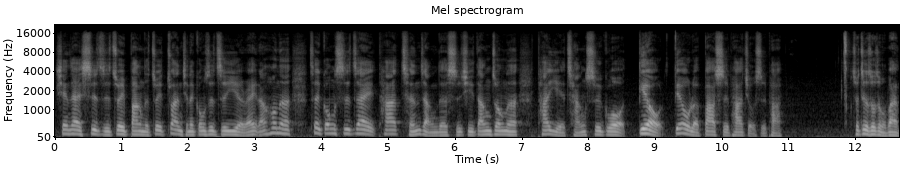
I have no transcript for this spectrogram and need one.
现在市值最棒的、最赚钱的公司之一了，Right？然后呢，这公司在它成长的时期当中呢，它也尝试过掉掉了八十趴、九十趴，所以这个时候怎么办？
